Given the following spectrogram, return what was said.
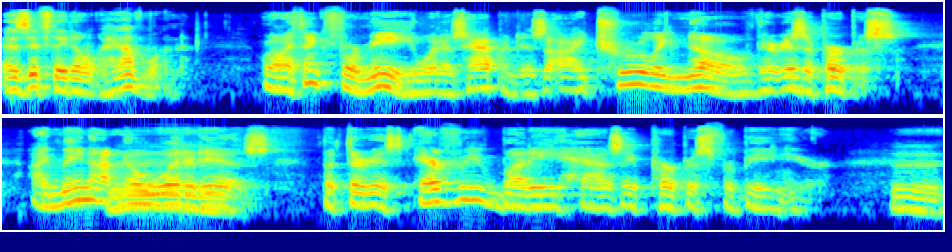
As if they don't have one. Well, I think for me, what has happened is I truly know there is a purpose. I may not know mm. what it mm. but there is. Everybody has a purpose for being here. Mm.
